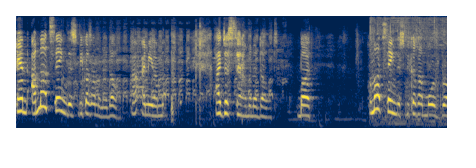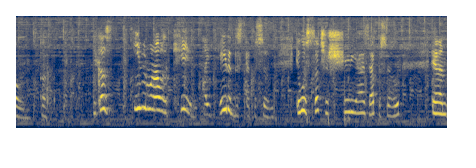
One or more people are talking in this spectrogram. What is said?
And I'm not saying this because I'm an adult. I, I mean, I'm not. I just said I'm an adult. But I'm not saying this because I'm more grown. Uh, because even when I was a kid, I hated this episode. It was such a shitty ass episode. And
